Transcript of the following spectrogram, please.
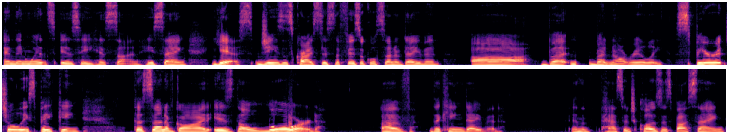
And then whence is he his son? He's saying, Yes, Jesus Christ is the physical son of David. Ah, but but not really. Spiritually speaking, the Son of God is the Lord of the King David. And the passage closes by saying,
